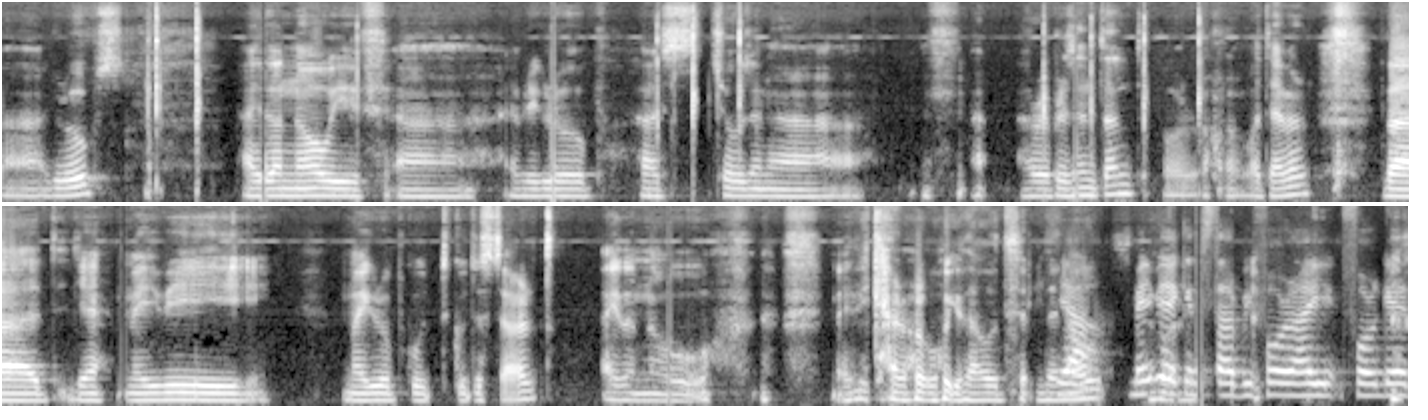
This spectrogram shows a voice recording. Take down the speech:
uh, groups. I don't know if uh, every group has chosen a, a representative or, or whatever, but yeah, maybe my group could could start. I don't know, maybe Carol without the Yeah, notes. maybe I can start before I forget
